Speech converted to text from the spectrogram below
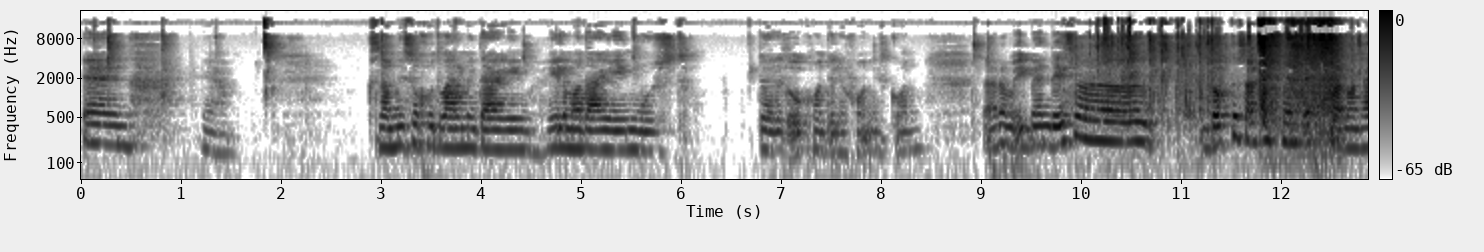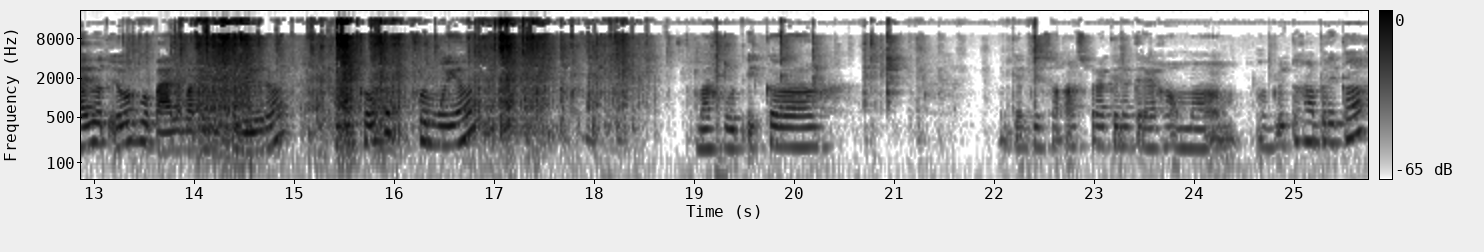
en ja snap niet zo goed waarom ik daarheen, helemaal daarheen moest. Terwijl het ook gewoon telefonisch kon. Daarom, ik ben deze doktersassistent echt want hij wil eeuwig bepalen wat er moet gebeuren. Het is zo vermoeiend. Maar goed, ik, uh, ik heb dus een afspraak kunnen krijgen om uh, mijn bloed te gaan prikken.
